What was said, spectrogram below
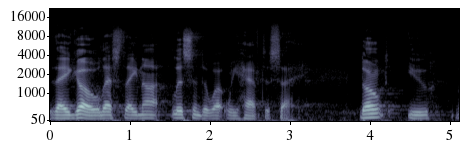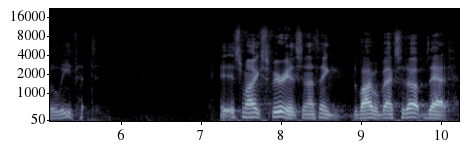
they go, lest they not listen to what we have to say. Don't you believe it? It's my experience, and I think the Bible backs it up, that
